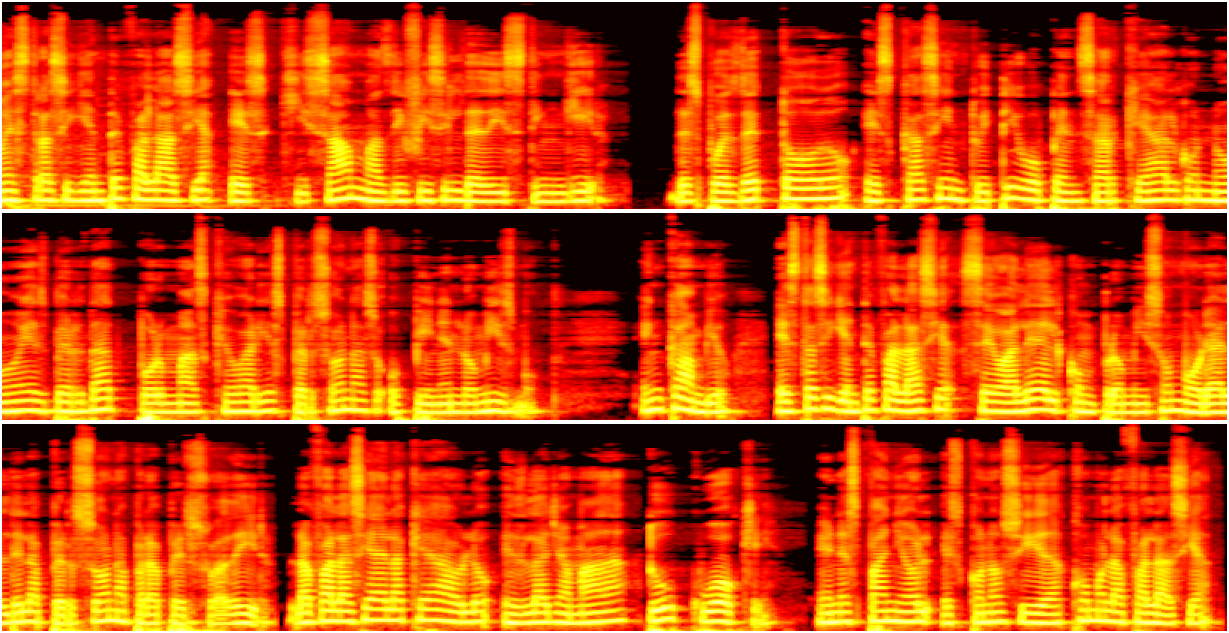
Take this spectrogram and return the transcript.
Nuestra siguiente falacia es quizá más difícil de distinguir. Después de todo, es casi intuitivo pensar que algo no es verdad por más que varias personas opinen lo mismo. En cambio, esta siguiente falacia se vale del compromiso moral de la persona para persuadir. La falacia de la que hablo es la llamada tu quoque. En español es conocida como la falacia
